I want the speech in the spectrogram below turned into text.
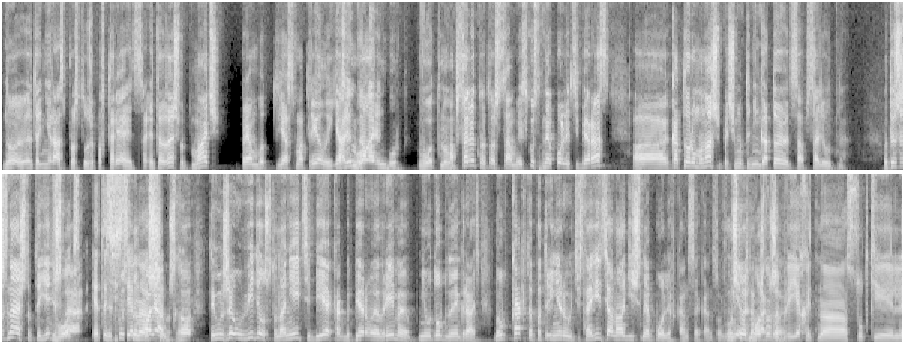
Но это не раз просто уже повторяется. Это, знаешь, вот матч, прям вот я смотрел, и я Оренбург. смотрел Оренбург. Вот, ну. Абсолютно то же самое. Искусственное поле тебе раз, а, к которому наши почему-то не готовятся абсолютно. Вот ты же знаешь, что ты едешь вот, на это искусственную поляну, ошибка. что ты уже увидел, что на ней тебе как бы первое время неудобно играть. Ну, как-то потренируйтесь, найдите аналогичное поле, в конце концов. Ну, Нет, что это можно такое? же приехать на сутки или,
